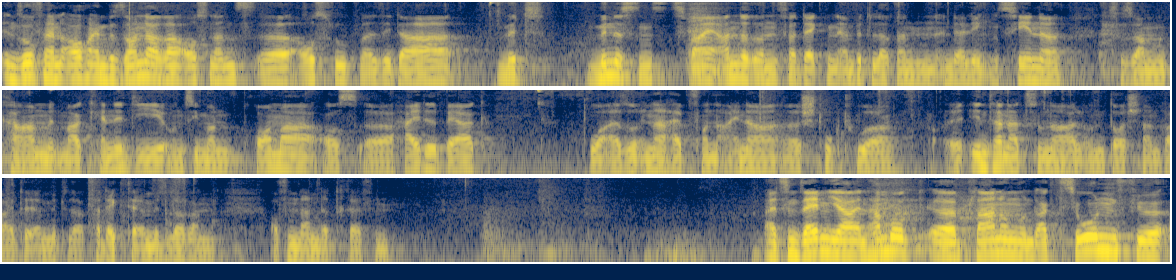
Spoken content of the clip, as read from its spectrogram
insofern auch ein besonderer Auslandsausflug, weil sie da mit mindestens zwei anderen verdeckten Ermittlerinnen in der linken Szene zusammenkam, mit Mark Kennedy und Simon Brommer aus äh, Heidelberg, wo also innerhalb von einer äh, Struktur äh, international und deutschlandweite Ermittler, verdeckte Ermittlerinnen aufeinandertreffen. Als im selben Jahr in Hamburg äh, Planungen und Aktionen für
